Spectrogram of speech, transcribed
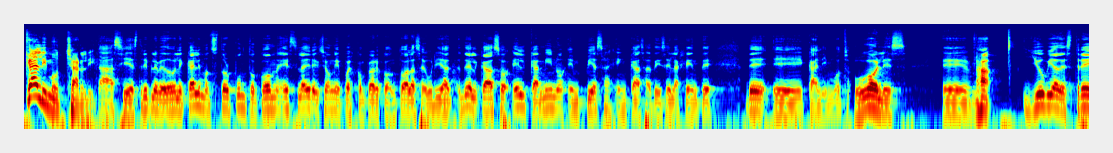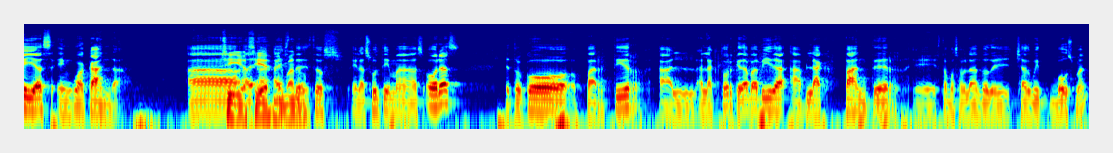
Calimot Charlie. Así es, www.calimotstore.com es la dirección y puedes comprar con toda la seguridad del caso. El camino empieza en casa, dice la gente de eh, Calimot. Hugoles, eh, Ajá. lluvia de estrellas en Wakanda. A- Sí, así a- es, mi hermano. estos- en las últimas horas le tocó partir al, al actor que daba vida a Black Panther. eh, estamos hablando de Chadwick Boseman.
